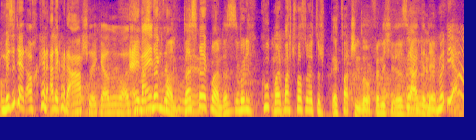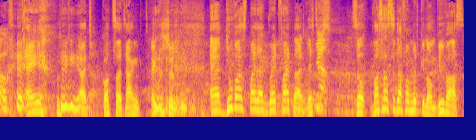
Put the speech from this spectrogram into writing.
Und wir sind halt auch keine, alle keine Arschlöcher. So. Also Ey, das merkt man. cool. Das merkt man. Das ist wirklich gut. Man macht Spaß, mit euch zu äh, quatschen. So. Finde ich äh, sehr Danke. angenehm. Mit dir auch. Ey, ja, Gott sei Dank. Dankeschön. äh, du warst bei der Great Fight Night, richtig? Ja. So, was hast du davon mitgenommen? Wie war's?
